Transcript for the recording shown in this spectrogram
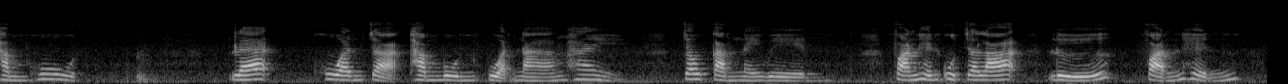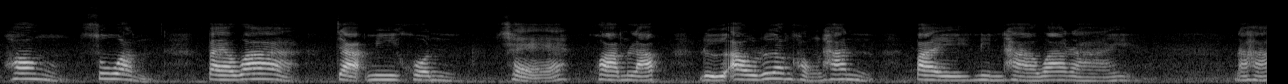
คำพูด และควรจะทำบุญกวดน้ำให้เจ้ากรรมในเวร ฝันเห็นอุจจาระ หรือฝันเห็นห้องส้วม แปลว่าจะมีคนแฉความลับ หรือเอาเรื่องของท่านไปนินทาว่าร้ายนะคะ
